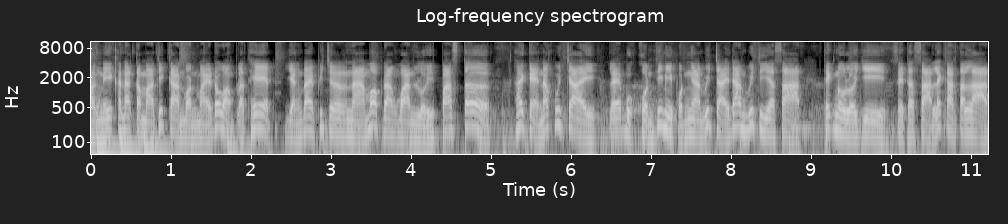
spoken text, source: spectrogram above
ทั้งนี้คณะกรรมาการบ่อนไหมระหว่างประเทศ ยังได้พิจารณามอบรางวัลหลุยส์ปาสเตอร์ ให้แก่นักวิจัย และบุคคลที่มีผลงานวิจัยด้านวิทยาศาสตร์ เทคโนโลยี เศรษฐศาสตร์และการตลาด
